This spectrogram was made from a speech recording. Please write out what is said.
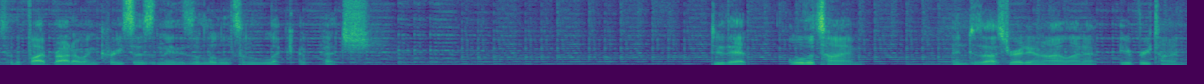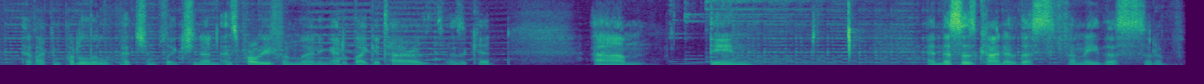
So the vibrato increases and then there's a little sort of lick of pitch do that all the time in Disaster Radio and Eyeliner every time. If I can put a little pitch inflection in, it's probably from learning how to play guitar as, as a kid. Um, then, and this is kind of this for me, this sort of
